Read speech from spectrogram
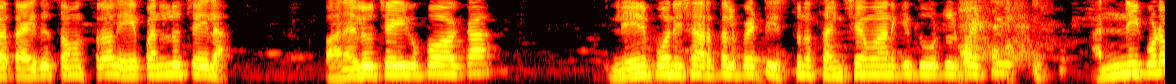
గత ఐదు సంవత్సరాలు ఏ పనులు చేయలే. పనులు చేయకపోక లేనిపోని షరతులు పెట్టి ఇస్తున్న సంక్షేమానికి తూట్లు పెట్టి అన్నీ కూడా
